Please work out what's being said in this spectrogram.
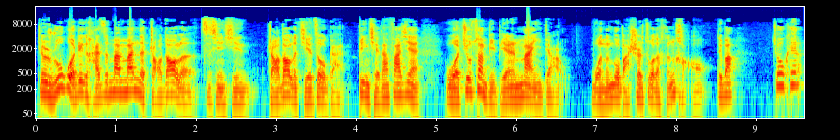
就是如果这个孩子慢慢的找到了自信心，找到了节奏感，并且他发现我就算比别人慢一点，我能够把事儿做得很好，对吧？就 OK 了。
